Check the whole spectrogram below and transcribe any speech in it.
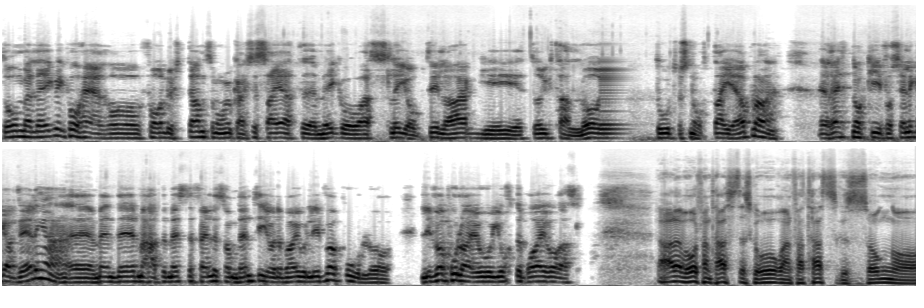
da melder jeg meg på her. og For lytteren så må vi kanskje si at eh, meg og Asle jobbet i lag i et drygt halvår i 2008 i Jærplanet. Rett nok i forskjellige avdelinger, eh, men det vi hadde mest til felles om den tida, det var jo Liverpool. Og Liverpool har jo gjort det bra i år, Asle. Ja, Det har vært et fantastisk år og en fantastisk sesong. Og,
